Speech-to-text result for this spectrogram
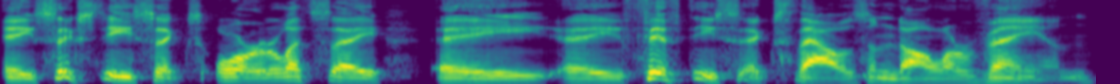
a 66 or let's say a a $56,000 van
